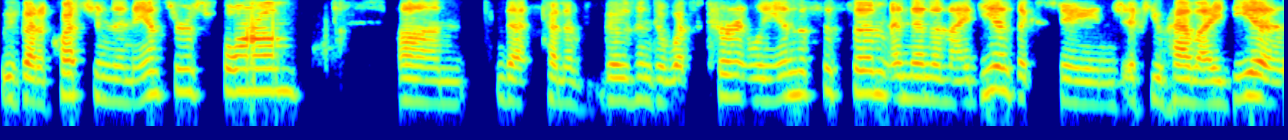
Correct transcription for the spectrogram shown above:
We've got a question and answers forum um, that kind of goes into what's currently in the system, and then an ideas exchange if you have ideas.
